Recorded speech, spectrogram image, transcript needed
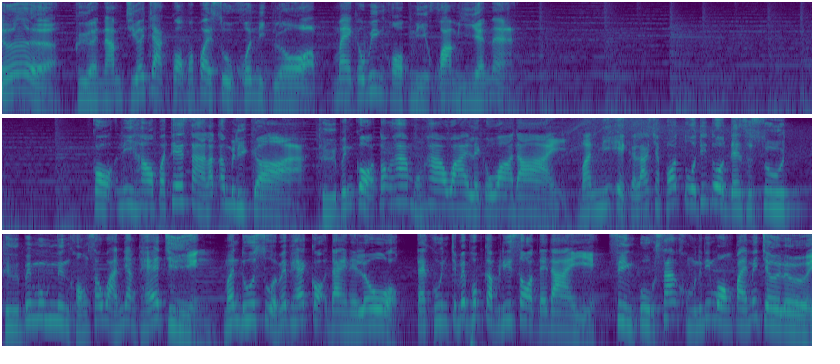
เด้อเพื่อนำเชื้อจากเกาะมาปล่อยสู่คนอีกรอบ ไม่ก็วิ่งหอบหนีความเหี้ยนน่ะ เกาะนีฮาวประเทศสหรัฐอเมริกา ถือเป็นเกาะต้องห้ามของฮาวายเลยก็ว่าได้ มันมีเอกลักษณ์เฉพาะตัวที่โดดเด่นสุดๆ ถือเป็นมุมหนึ่งของสวรรค์อย่างแท้จริง มันดูสวยไม่แพ้เกาะใดในโลก แต่คุณจะไม่พบกับรีสอร์ทใดๆ สิ่งปลูกสร้างของมนุษย์ที่มองไปไม่เจอเลย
